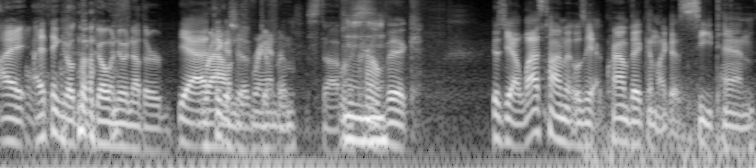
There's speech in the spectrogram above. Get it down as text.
I, I think it'll go into another Yeah, I think round it's just of random. different stuff. Crown mm-hmm. Vic. Because yeah, last time it was yeah Crown Vic and like a C10.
